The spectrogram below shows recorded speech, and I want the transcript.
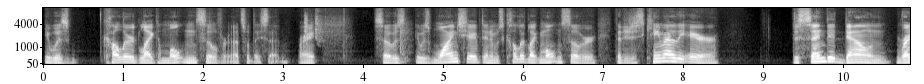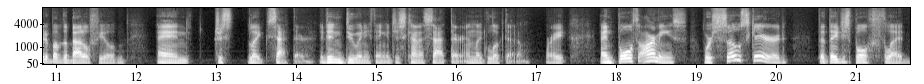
it was colored like molten silver that's what they said right so it was it was wine shaped and it was colored like molten silver that it just came out of the air descended down right above the battlefield and just like sat there it didn't do anything it just kind of sat there and like looked at him right And both armies were so scared that they just both fled.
